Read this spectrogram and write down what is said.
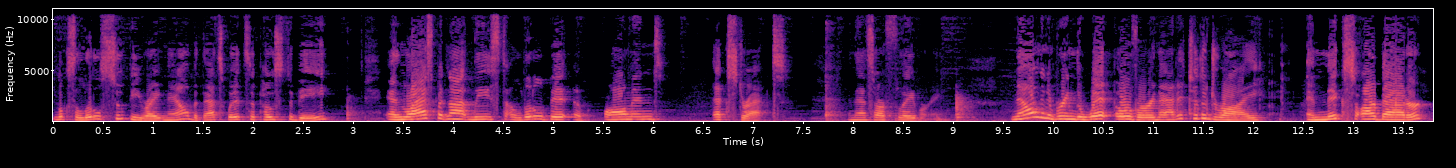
looks a little soupy right now, but that's what it's supposed to be. And last but not least, a little bit of almond extract, and that's our flavoring. Now I'm going to bring the wet over and add it to the dry and mix our batter.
